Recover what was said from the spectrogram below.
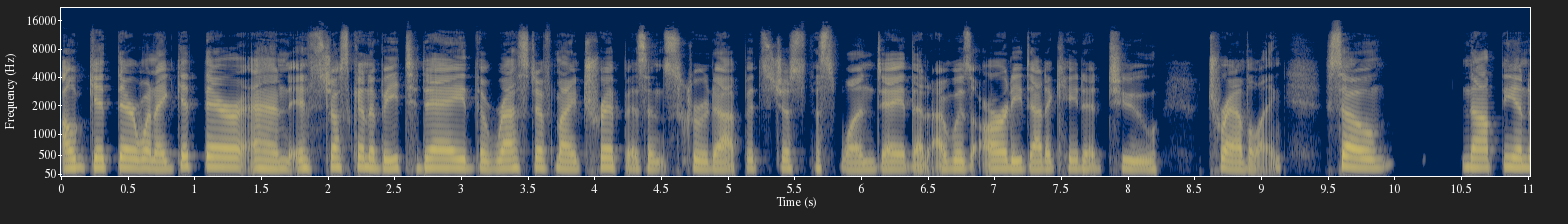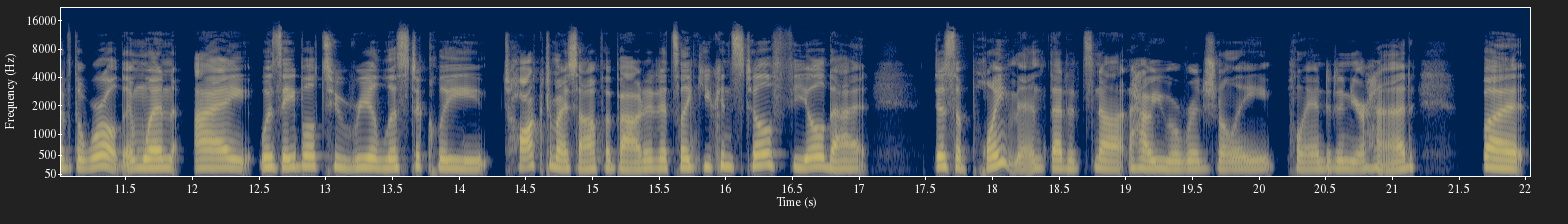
I'll get there when I get there, and it's just going to be today. The rest of my trip isn't screwed up. It's just this one day that I was already dedicated to traveling. So, not the end of the world. And when I was able to realistically talk to myself about it, it's like you can still feel that disappointment that it's not how you originally planned it in your head, but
